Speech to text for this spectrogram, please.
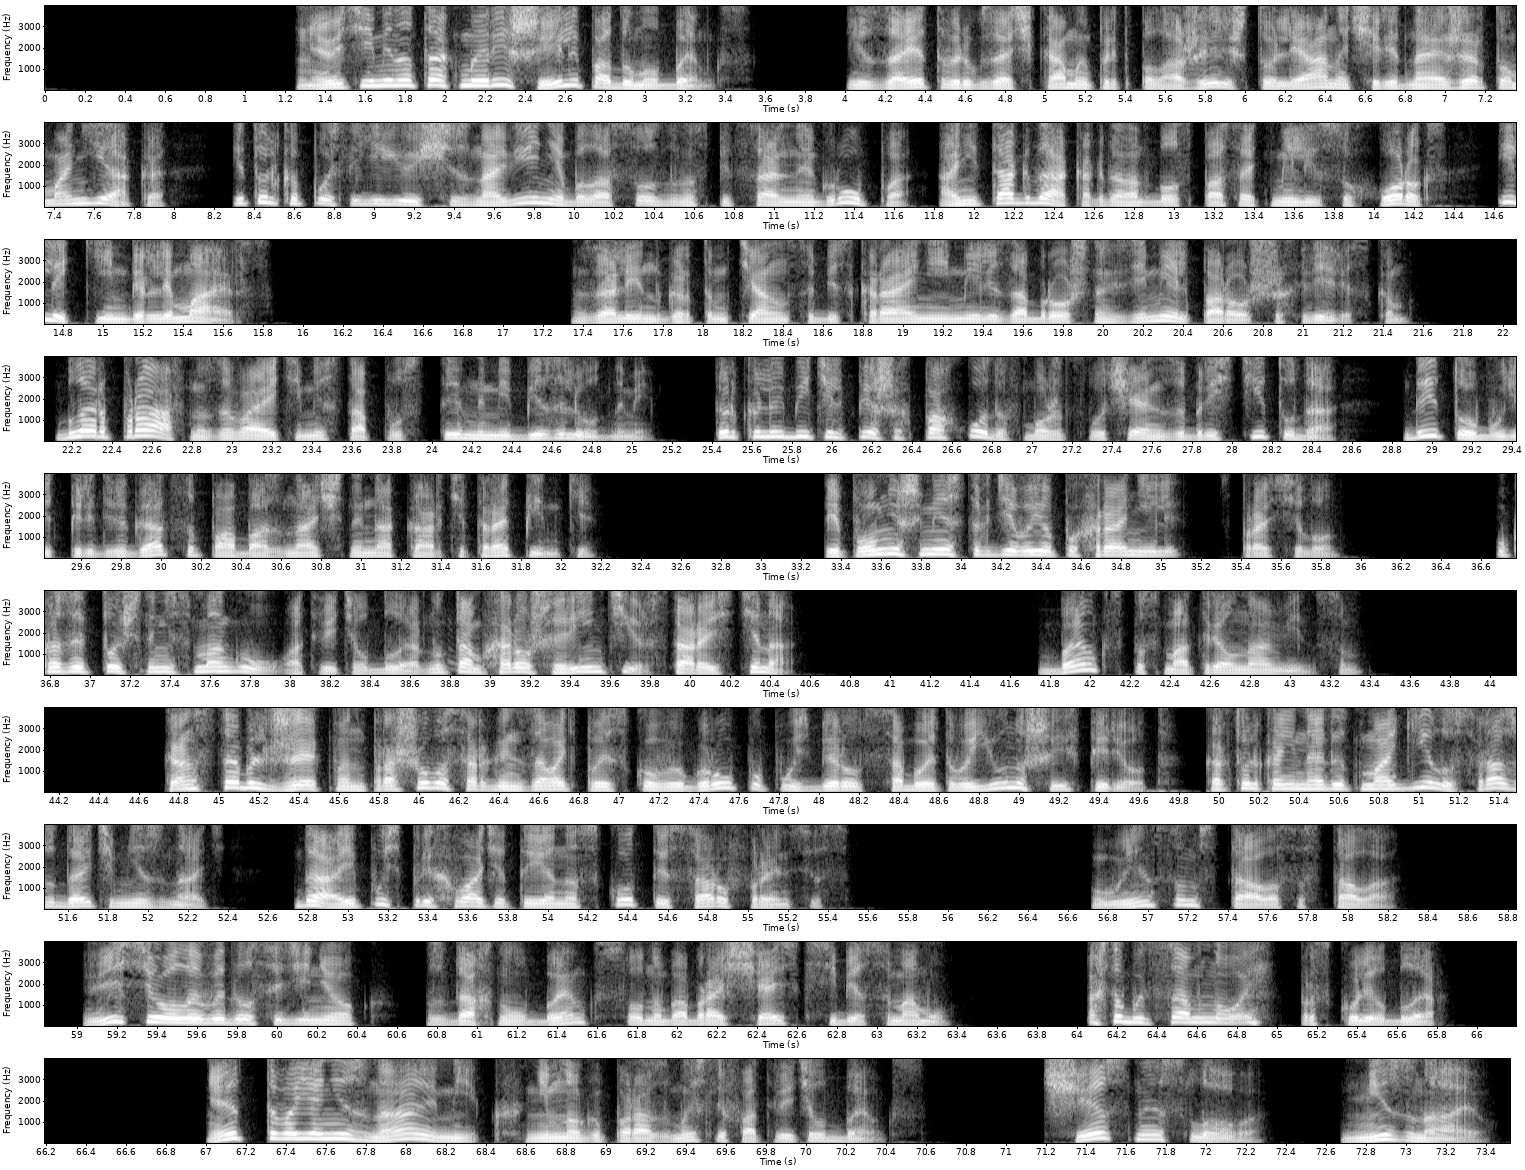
Ведь именно так мы и решили», — подумал Бэнкс. Из-за этого рюкзачка мы предположили, что Лиана — очередная жертва маньяка, и только после ее исчезновения была создана специальная группа, а не тогда, когда надо было спасать Мелиссу Хорокс или Кимберли Майерс. За Линдгартом тянутся бескрайние мили заброшенных земель, поросших вереском. Блэр прав, называя эти места пустынными безлюдными. Только любитель пеших походов может случайно забрести туда, да и то будет передвигаться по обозначенной на карте тропинке. «Ты помнишь место, где вы ее похоронили?» — спросил он. «Указать точно не смогу», — ответил Блэр, — «но там хороший ориентир, старая стена». Бэнкс посмотрел на Винсом. «Констебль Джекман, прошу вас организовать поисковую группу, пусть берут с собой этого юноша и вперед. Как только они найдут могилу, сразу дайте мне знать. Да, и пусть прихватит Иэна Скотт и Сару Фрэнсис. Уинсом встала со стола. «Веселый выдался денек», — вздохнул Бэнкс, словно бы обращаясь к себе самому. «А что будет со мной?» — проскулил Блэр. «Этого я не знаю, Мик», — немного поразмыслив, ответил Бэнкс. «Честное слово, не знаю».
